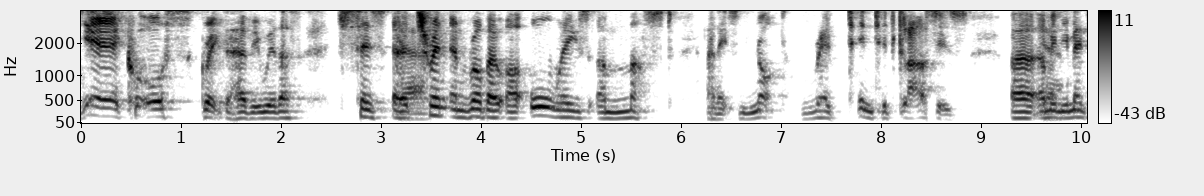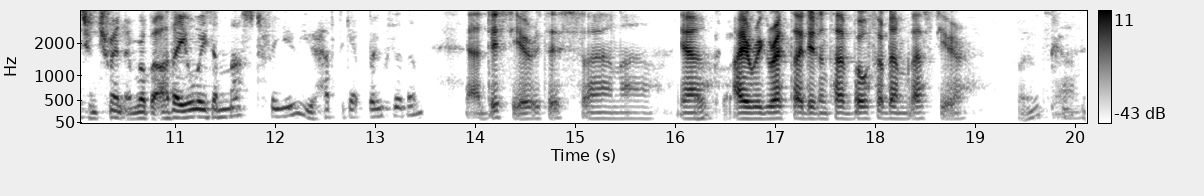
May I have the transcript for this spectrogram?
yeah, of course. Great to have you with us. Says uh, Yeah. Trent and Robbo are always a must, and it's not red tinted glasses. Uh, I mean, you mentioned Trent and Robbo. Are they always a must for you? You have to get both of them. Yeah, this year it is, and uh, yeah, Okay. I regret I didn't have both of them last year. Okay. Um,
